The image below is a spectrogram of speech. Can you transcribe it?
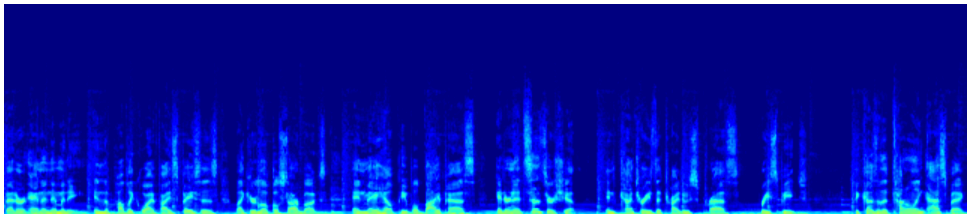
better anonymity in the public Wi Fi spaces like your local Starbucks and may help people bypass internet censorship in countries that try to suppress free speech. Because of the tunneling aspect,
